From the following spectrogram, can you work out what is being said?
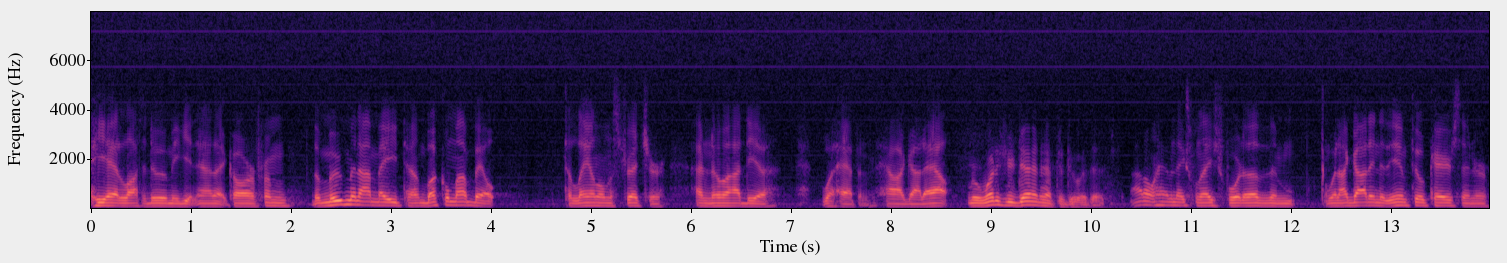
he had a lot to do with me getting out of that car. From the movement I made to unbuckle my belt to land on the stretcher, I have no idea what happened, how I got out. Well, what does your dad have to do with this? I don't have an explanation for it other than when I got into the infield care center,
